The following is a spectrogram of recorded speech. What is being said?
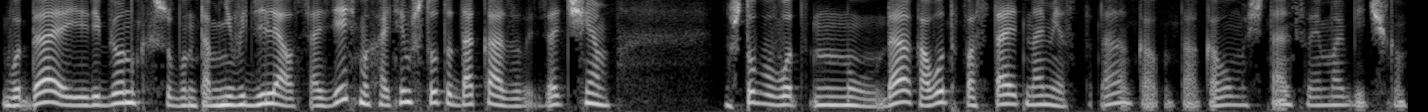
вот, да, и ребенок, чтобы он там не выделялся. А здесь мы хотим что-то доказывать. Зачем? Чтобы вот, ну, да, кого-то поставить на место, да, кого мы считаем своим обидчиком.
